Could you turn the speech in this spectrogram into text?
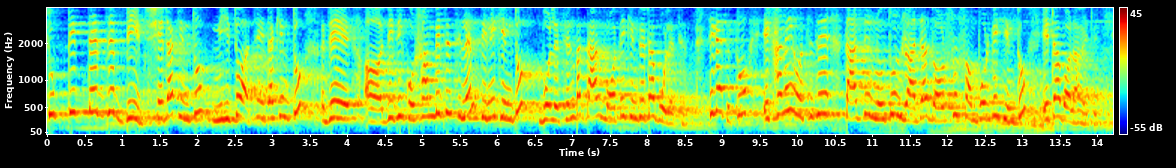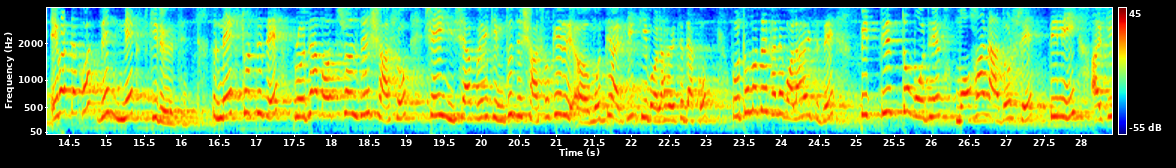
চুক্তিত্বের যে বীজ, সেটা কিন্তু নিহিত আছে। এটা কিন্তু যে ডিডি কৌশাম্বী যে ছিলেন, তিনি কিন্তু বলেছেন বা তার মতে কিন্তু এটা বলেছেন। ঠিক আছে? তো এখানেই হচ্ছে যে, তার যে নতুন রাজা দর্শন সম্পর্কে কিন্তু এটা বলা হয়েছে। এবার দেখো যে নেক্সট কি রয়েছে। তো নেক্সট হচ্ছে যে, প্রজাবৎসল যে শাসক, সেই হিসাবে কিন্তু যে শাসকের মধ্যে আর কি কি বলা হয়েছে? প্রথমত এখানে বলা হয়েছে যে পিতৃত্ববোধের মহান আদর্শে তিনি আর কি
